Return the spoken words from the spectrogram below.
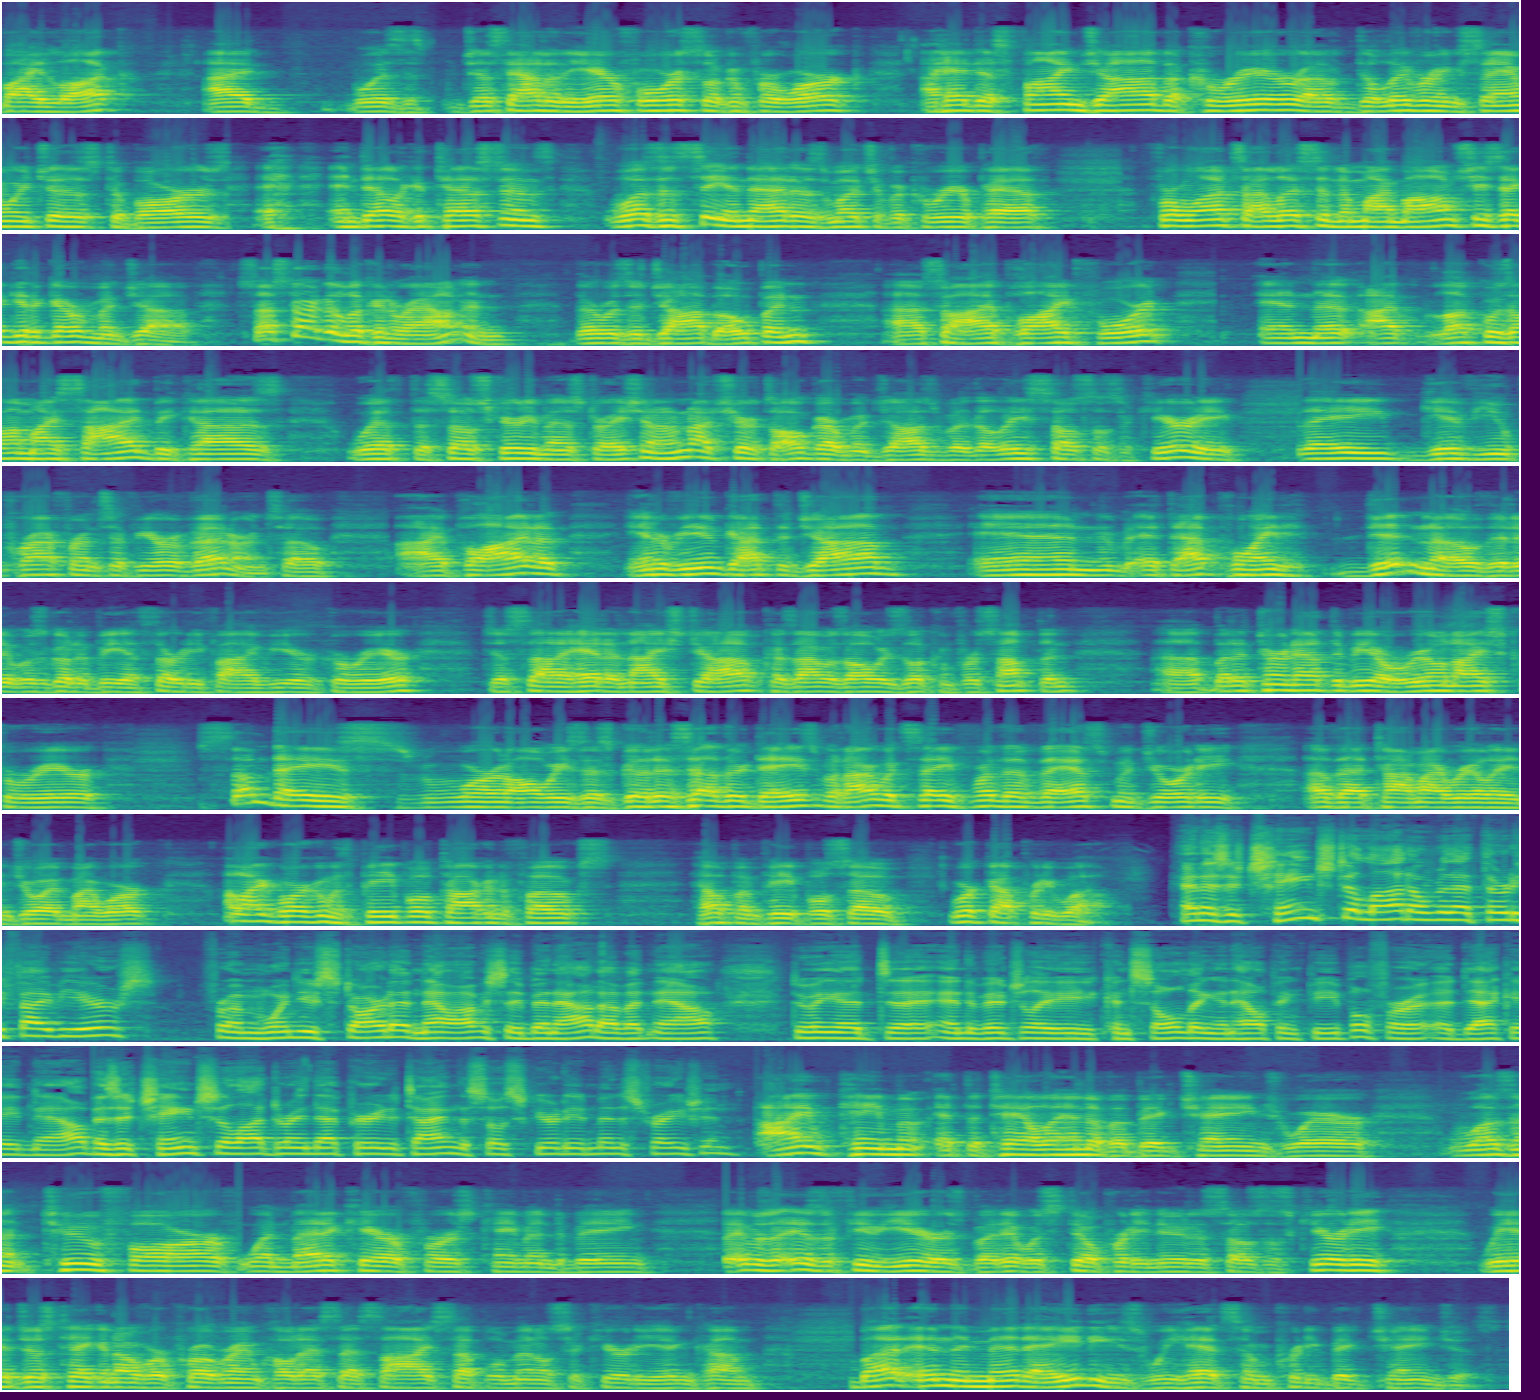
by luck. I was just out of the Air Force looking for work. I had this fine job, a career of delivering sandwiches to bars and delicatessens. Wasn't seeing that as much of a career path. For once, I listened to my mom. She said, get a government job. So I started looking around, and there was a job open. Uh, so I applied for it, and the, I, luck was on my side because with the Social Security Administration. I'm not sure it's all government jobs, but at least Social Security, they give you preference if you're a veteran. So I applied, interviewed, got the job, and at that point didn't know that it was going to be a 35 year career. Just thought I had a nice job because I was always looking for something. Uh, but it turned out to be a real nice career. Some days weren't always as good as other days, but I would say for the vast majority of that time, I really enjoyed my work. I like working with people, talking to folks, helping people. So worked out pretty well. And has it changed a lot over that 35 years from when you started? Now, obviously, been out of it now, doing it uh, individually, consulting and helping people for a decade now. Has it changed a lot during that period of time, the Social Security Administration? I came at the tail end of a big change where wasn't too far when Medicare first came into being. It was, it was a few years, but it was still pretty new to Social Security. We had just taken over a program called SSI, Supplemental Security Income. But in the mid 80s, we had some pretty big changes.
